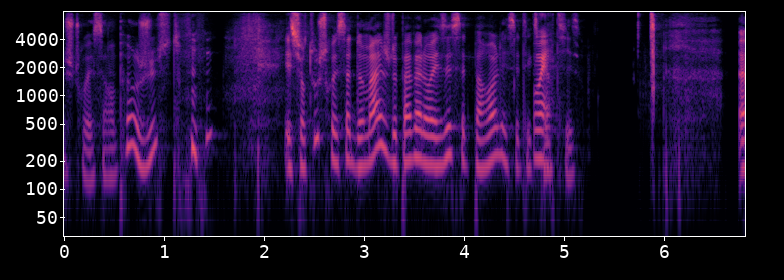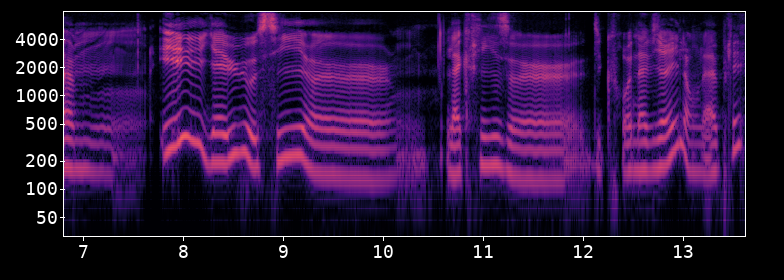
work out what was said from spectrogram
je trouvais ça un peu injuste. et surtout je trouvais ça dommage de pas valoriser cette parole et cette expertise. Euh, et il y a eu aussi euh, la crise euh, du coronavirus, on l'a appelé.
